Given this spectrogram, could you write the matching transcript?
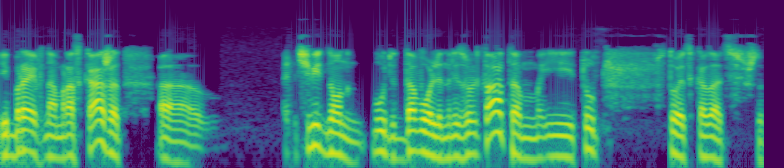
и Брейв нам расскажет. Э, Очевидно, он будет доволен результатом, и тут стоит сказать, что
